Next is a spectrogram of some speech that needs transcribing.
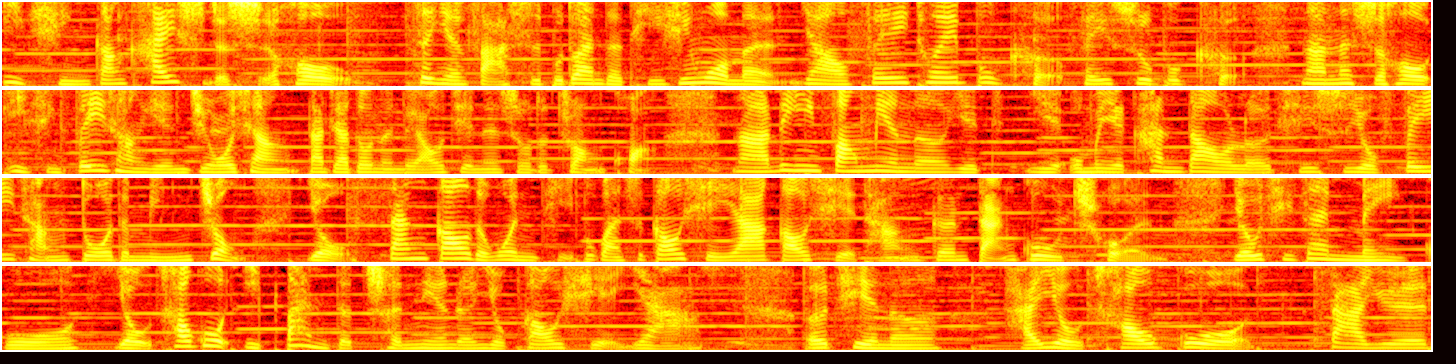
疫情刚开始的时候。证严法师不断地提醒我们要非推不可，非诉不可。那那时候疫情非常严峻，我想大家都能了解那时候的状况。那另一方面呢，也也我们也看到了，其实有非常多的民众有三高的问题，不管是高血压、高血糖跟胆固醇，尤其在美国有超过一半的成年人有高血压，而且呢还有超过。大约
